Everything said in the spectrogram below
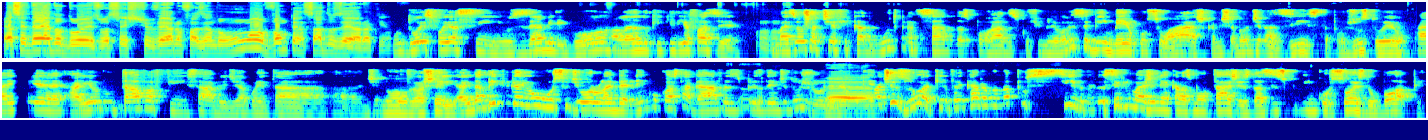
Essa ideia do 2, vocês estiveram fazendo um ou vão pensar do zero aqui? O 2 foi assim: o Zé me ligou falando o que queria fazer. Uhum. Mas eu já tinha ficado muito cansado das porradas que o filme levou. Eu recebi e-mail com suástica, me chamando de nazista, pô, justo eu. Aí, é, aí eu não tava afim, sabe, de aguentar uh, de novo. Eu achei. Ainda bem que ganhou o Urso de Ouro lá em Berlim com Costa Gavras, de presidente do júri, né? é... né? Porque batizou aquilo. Eu falei, caramba, não é possível. Eu sempre imaginei aquelas montagens das incursões do BOP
